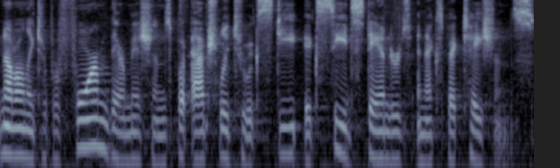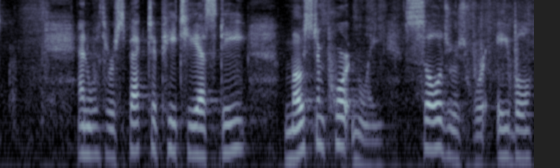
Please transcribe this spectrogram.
not only to perform their missions, but actually to exceed standards and expectations. And with respect to PTSD, most importantly, soldiers were able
